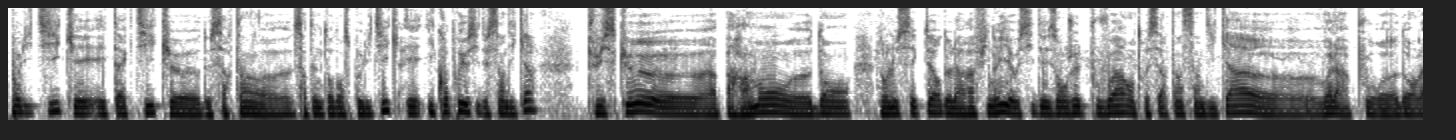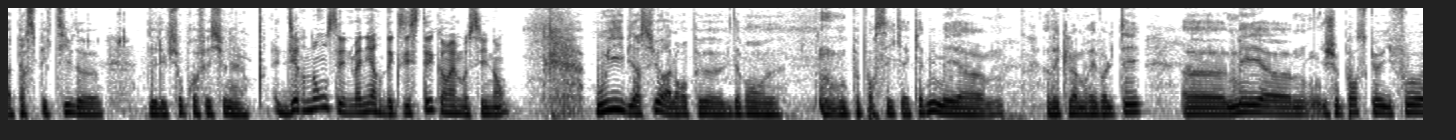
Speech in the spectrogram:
politique et, tactique de certains, certaines tendances politiques, et y compris aussi des syndicats puisque euh, apparemment euh, dans, dans le secteur de la raffinerie, il y a aussi des enjeux de pouvoir entre certains syndicats, euh, voilà, pour, dans la perspective d'élections professionnelles. Dire non, c'est une manière d'exister quand même aussi, non? Oui, bien sûr. Alors on peut évidemment, on peut penser qu'il y a Camus, mais avec l'homme révolté. mais je pense qu'il faut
